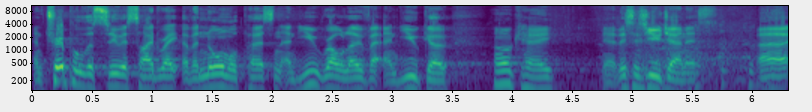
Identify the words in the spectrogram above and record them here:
and triple the suicide rate of a normal person. And you roll over and you go, Okay, yeah, this is you, Janis. Uh,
